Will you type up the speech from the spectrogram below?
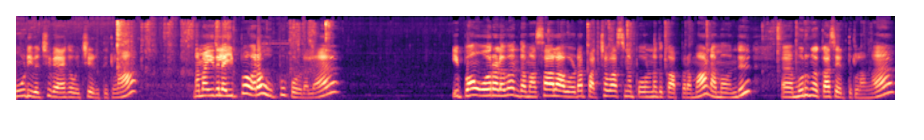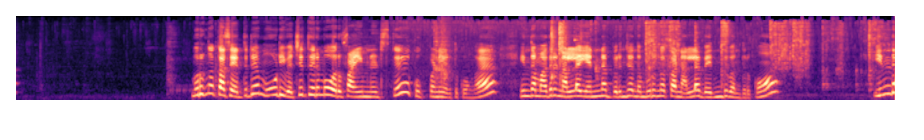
மூடி வச்சு வேக வச்சு எடுத்துக்கலாம். நம்ம இதில் இப்போ வர உப்பு போடலை. இப்போ ஓரளவு அந்த மசாலாவோட பச்சை வாசனை போனதுக்கு அப்புறமா நம்ம வந்து முருங்கைக்காய் சேர்த்துக்கலாங்க. முருங்கைக்காய் சேர்த்துட்டு மூடி வச்சு திரும்ப ஒரு ஃபைவ் மினிட்ஸ்க்கு குக் பண்ணி எடுத்துக்கோங்க. இந்த மாதிரி நல்ல எண்ணெய் பிரிஞ்சு அந்த முருங்கைக்காய் நல்லா வெந்து வந்திருக்கும். இந்த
